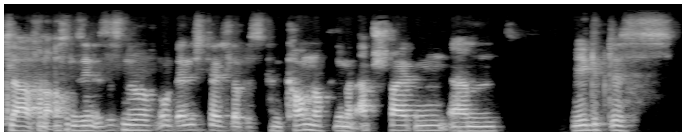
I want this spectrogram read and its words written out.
Klar, von außen gesehen ist es nur Notwendigkeit. Ich glaube, das kann kaum noch jemand abstreiten. Ähm, mir gibt es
